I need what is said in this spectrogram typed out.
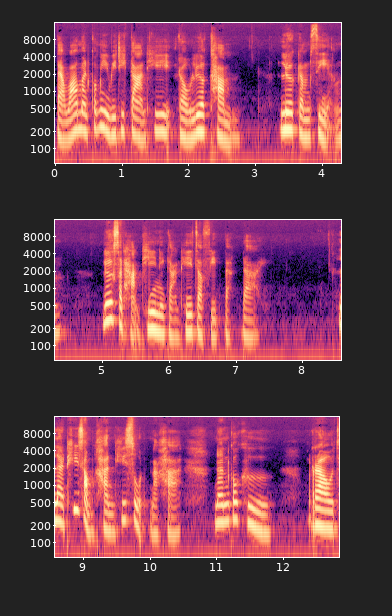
แต่ว่ามันก็มีวิธีการที่เราเลือกคำเลือกน้ำเสียง เลือกสถานที่ในการที่จะ feedback ได้ และที่สำคัญที่สุดนะคะ นั่นก็คือ เราใจ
